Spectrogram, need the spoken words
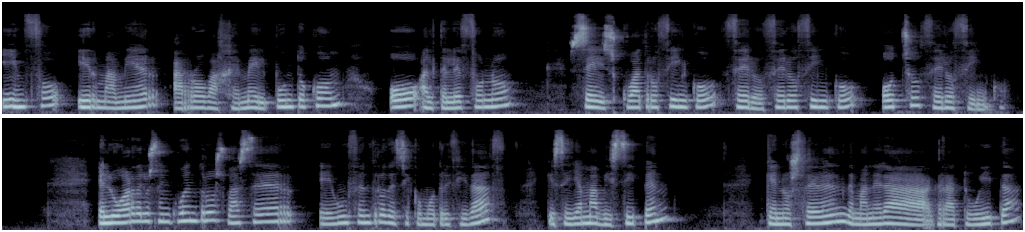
info.irmamier.gmail.com o al teléfono 645 005 805. El lugar de los encuentros va a ser eh, un centro de psicomotricidad que se llama Visipen que nos ceden de manera gratuita.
